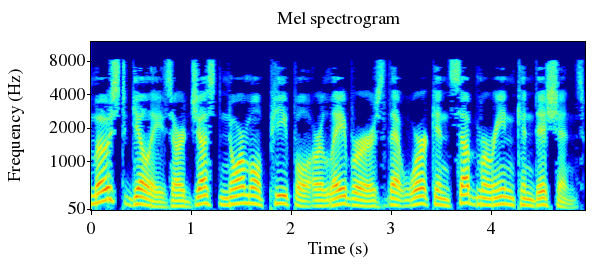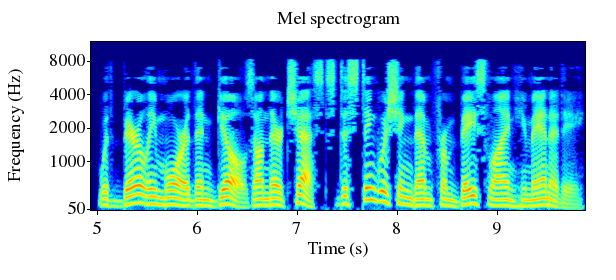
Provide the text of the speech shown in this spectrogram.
Most gillies are just normal people or laborers that work in submarine conditions, with barely more than gills on their chests distinguishing them from baseline humanity.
